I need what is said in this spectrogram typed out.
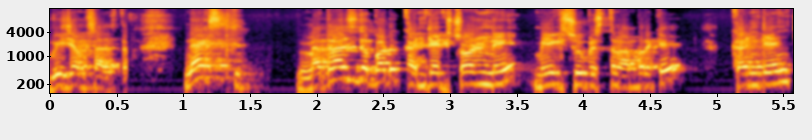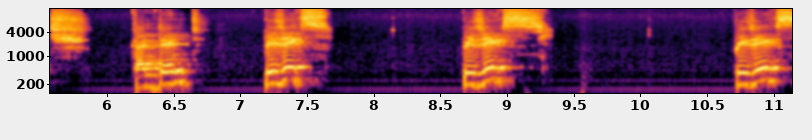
విజయం సాధిస్తాం. నెక్స్ట్ మెథడాలజీతో పాటు కంటెంట్ చూడండి మీకు చూపిస్తున్న అందరికీ. Content content physics physics physics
